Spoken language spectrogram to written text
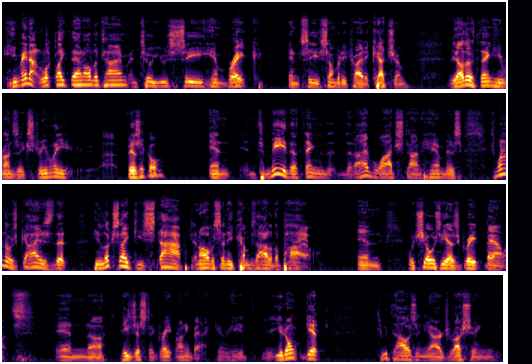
He may not look like that all the time until you see him break and see somebody try to catch him. The other thing, he runs extremely uh, physical. And, and to me, the thing that, that I've watched on him is he's one of those guys that he looks like he's stopped, and all of a sudden he comes out of the pile and which shows he has great balance. And uh, he's just a great running back. I mean, he, you don't get 2,000 yards rushing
